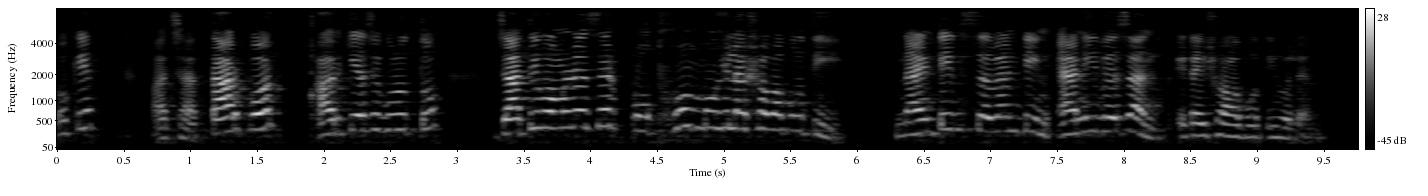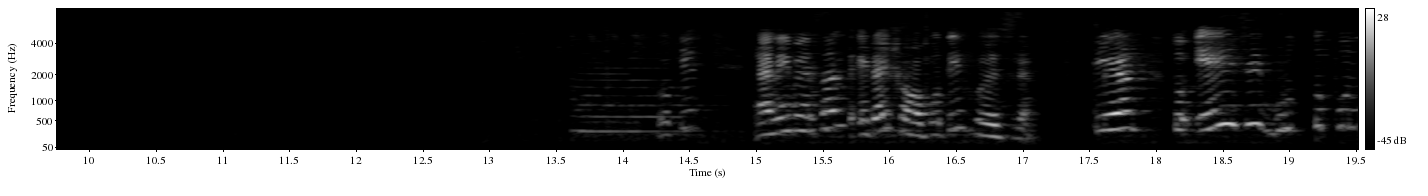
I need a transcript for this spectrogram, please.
ওকে? আচ্ছা তারপর আর কি আছে গুরুত্ব? জাতীয় কংগ্রেসের প্রথম মহিলা সভাপতি নাইনটিন সেভেন্টিন অ্যানি বেসান্ট এটাই সভাপতি হলেন। অ্যানি বেসান্ট এটাই সভাপতি হয়েছিলেন। ক্লিয়ার তো এই যে গুরুত্বপূর্ণ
